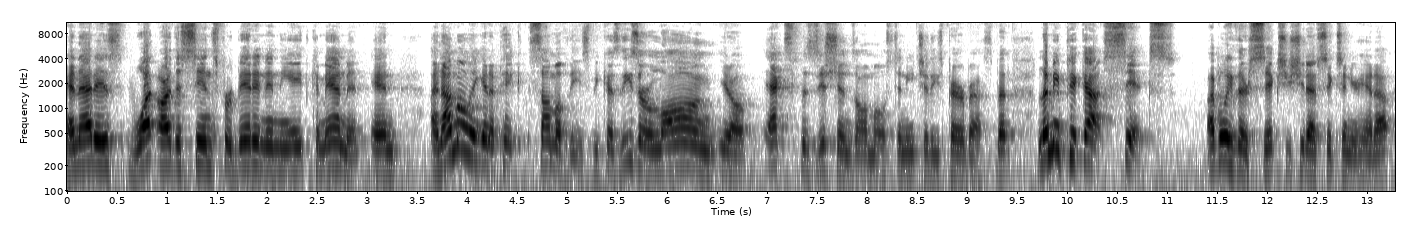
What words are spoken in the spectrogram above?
and that is, what are the sins forbidden in the eighth commandment? And and I'm only going to pick some of these because these are long, you know, expositions almost in each of these paragraphs. But let me pick out six. I believe there's six. You should have six in your handout.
